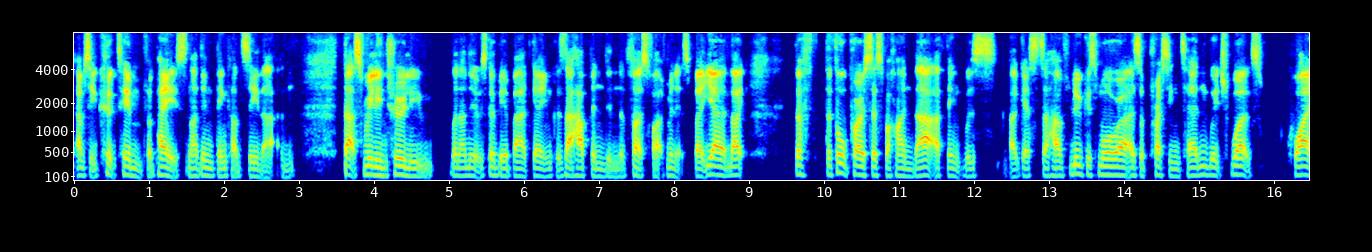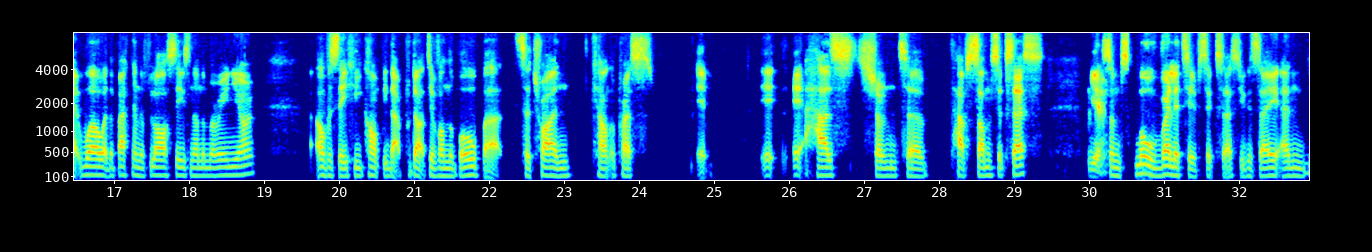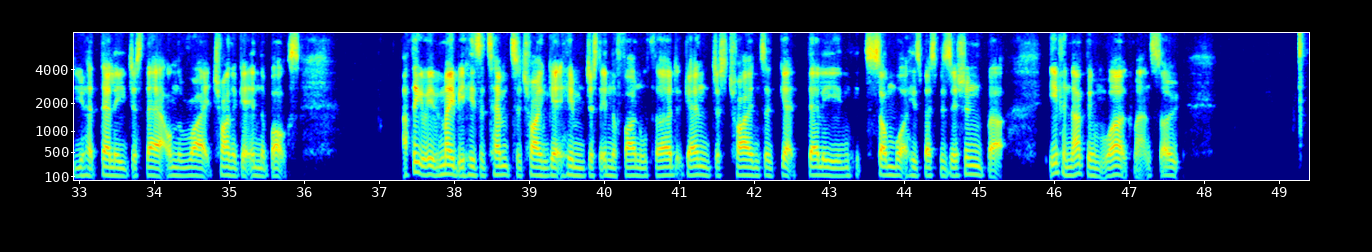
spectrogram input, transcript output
absolutely cooked him for pace, and I didn't think I'd see that. And that's really and truly when I knew it was going to be a bad game because that happened in the first five minutes. But yeah, like the the thought process behind that, I think was I guess to have Lucas Moura as a pressing ten, which works quite well at the back end of last season under Mourinho. Obviously, he can't be that productive on the ball, but to try and counter press, it it it has shown to have some success. Yeah, some small relative success, you could say. And you had Dele just there on the right, trying to get in the box. I think it may be his attempt to try and get him just in the final third again, just trying to get Dele in somewhat his best position, but even that didn't work, man. So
